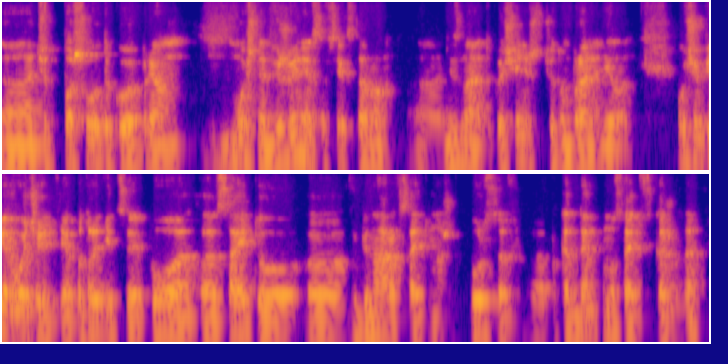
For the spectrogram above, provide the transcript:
А, что-то пошло такое прям мощное движение со всех сторон. Не знаю, такое ощущение, что что-то мы правильно делаем. В общем, в первую очередь, по традиции, по э, сайту э, вебинаров, сайту наших курсов, э, по контентному сайту, скажем, да,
